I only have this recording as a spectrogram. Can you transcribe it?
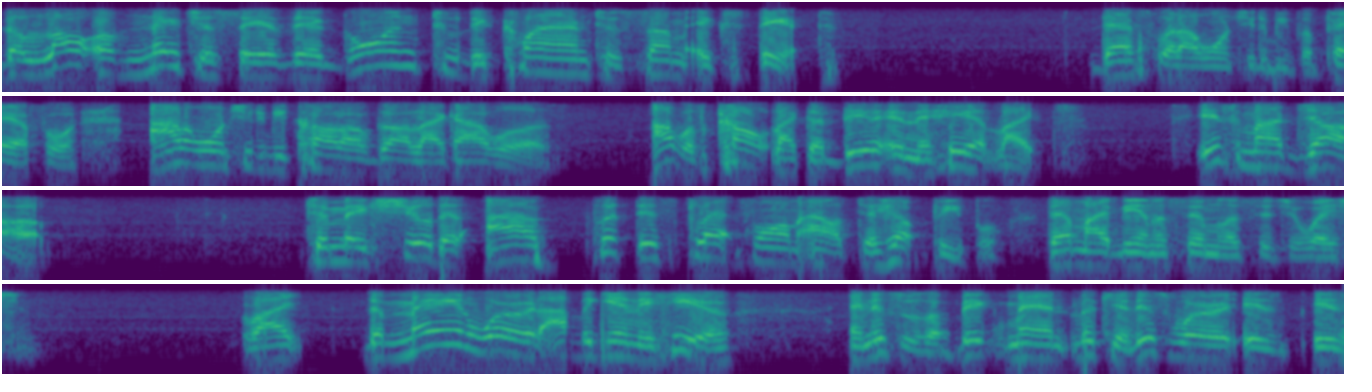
the law of nature says they're going to decline to some extent. That's what I want you to be prepared for. I don't want you to be caught off guard like I was. I was caught like a deer in the headlights. It's my job to make sure that I put this platform out to help people that might be in a similar situation. Right? The main word I begin to hear, and this was a big man. Look here, this word is is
